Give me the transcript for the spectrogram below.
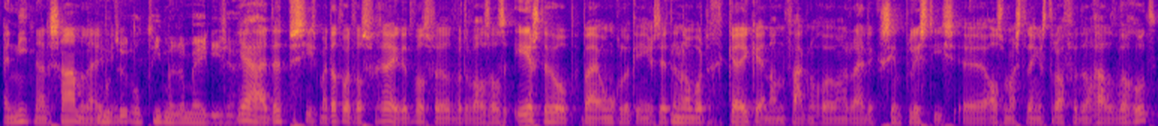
en niet naar de Het samenleving. moet de ultieme remedie zijn. Ja, dat, precies. Maar dat wordt wel eens vergeten. Dat was, wel- wordt wel eens als eerste hulp bij ongelukken ingezet. En dan wordt er gekeken. En dan vaak nog wel een redelijk simplistisch. eh, als we maar strenge straffen, dan gaat het wel goed.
